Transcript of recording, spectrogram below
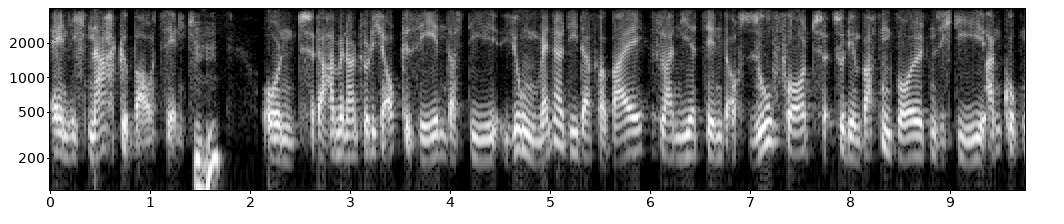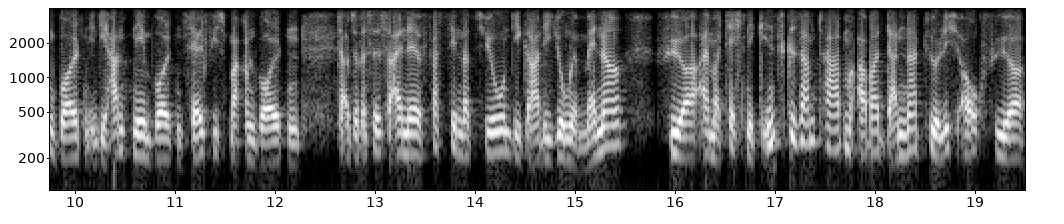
ähnlich nachgebaut sind. Mhm. Und da haben wir natürlich auch gesehen, dass die jungen Männer, die da vorbei flaniert sind, auch sofort zu den Waffen wollten, sich die angucken wollten, in die Hand nehmen wollten, Selfies machen wollten. Also das ist eine Faszination, die gerade junge Männer für einmal Technik insgesamt haben, aber dann natürlich auch für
